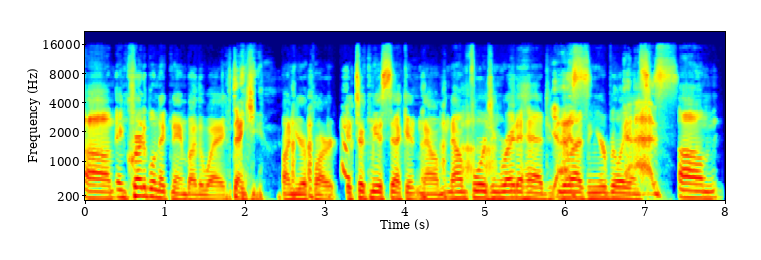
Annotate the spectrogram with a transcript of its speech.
Um, incredible nickname, by the way. Thank you. on your part. It took me a second. Now, now I'm forging right ahead, yes. realizing your brilliance. Yes. Um,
